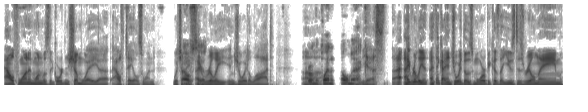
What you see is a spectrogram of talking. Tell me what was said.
Alf one, and one was the Gordon Shumway uh, Alf Tales one, which I, I really enjoyed a lot. from the Uh, planet Melmac. Yes, I, I really, I think I enjoyed those more because they used his real name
